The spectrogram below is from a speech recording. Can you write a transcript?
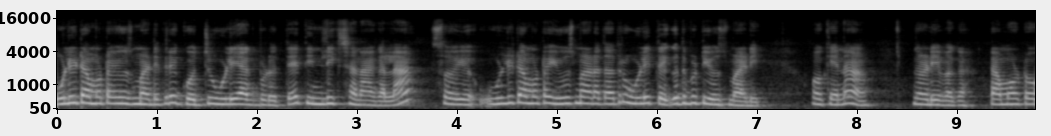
ಹುಳಿ ಟೊಮೊಟೊ ಯೂಸ್ ಮಾಡಿದರೆ ಗೊಜ್ಜು ಹುಳಿ ಆಗಿಬಿಡುತ್ತೆ ತಿನ್ಲಿಕ್ಕೆ ಚೆನ್ನಾಗಲ್ಲ. ಸೊ ಹುಳಿ ಟೊಮೊಟೊ ಯೂಸ್ ಮಾಡೋದಾದರೂ ಹುಳಿ ತೆಗೆದುಬಿಟ್ಟು ಯೂಸ್ ಮಾಡಿ. ಓಕೆನಾ ನೋಡಿ ಇವಾಗ ಟೊಮೊಟೊ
